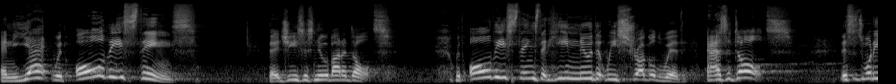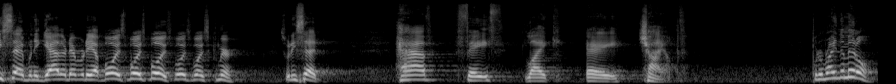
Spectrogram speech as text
And yet, with all these things that Jesus knew about adults, with all these things that he knew that we struggled with as adults, this is what he said when he gathered everybody up boys, boys, boys, boys, boys, come here. That's what he said. Have faith like a child. Put him right in the middle,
